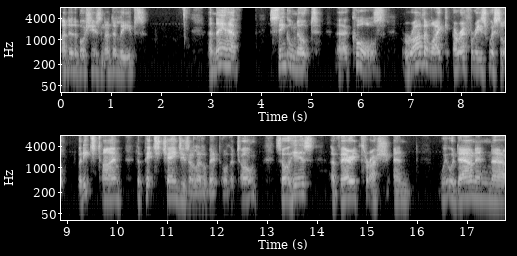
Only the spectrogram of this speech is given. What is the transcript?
under the bushes and under leaves. And they have single note uh, calls, rather like a referee's whistle, but each time the pitch changes a little bit or the tone. So here's a varied thrush. And we were down in uh,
